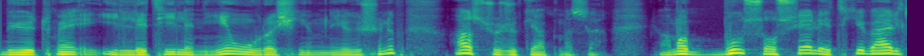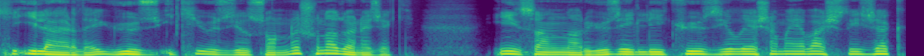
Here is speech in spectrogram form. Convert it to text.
büyütme illetiyle niye uğraşayım diye düşünüp az çocuk yapması. Ama bu sosyal etki belki ileride 100-200 yıl sonra şuna dönecek. İnsanlar 150-200 yıl yaşamaya başlayacak.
